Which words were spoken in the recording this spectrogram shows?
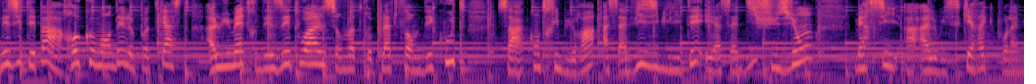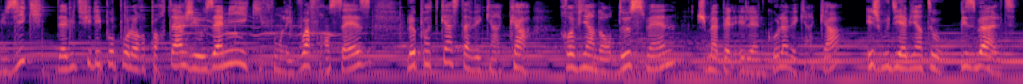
n'hésitez pas à recommander le podcast, à lui mettre des étoiles sur votre plateforme d'écoute. Ça contribuera à sa visibilité et à sa diffusion. Merci à Aloïs Kerek pour la musique, David Philippot pour le reportage et aux amis qui font les voix françaises. Le podcast avec un K revient dans deux semaines. Je m'appelle Hélène Cole avec un K et je vous dis à bientôt. Bis bald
